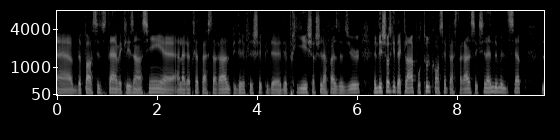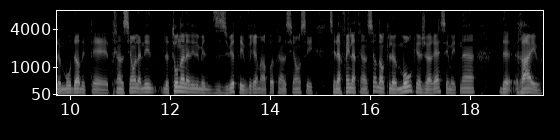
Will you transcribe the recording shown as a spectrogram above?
euh, de passer du temps avec les anciens euh, à la retraite pastorale, puis de réfléchir, puis de, de prier, chercher la face de Dieu. Une des choses qui était claire pour tout le conseil pastoral, c'est que si l'année 2017, le mot d'ordre était transition, l'année, le tournant de l'année 2018 est vraiment pas transition, c'est, c'est la fin de la transition. Donc le mot que j'aurais, c'est maintenant de rêve.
